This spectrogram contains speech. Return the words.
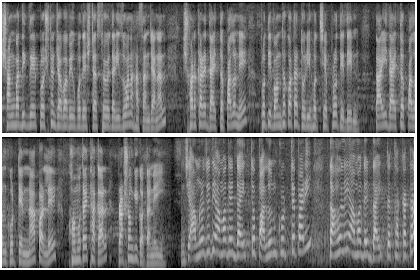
সাংবাদিকদের প্রশ্নের জবাবে উপদেষ্টা সৈয়দা রিজওয়ানা হাসান জানান, সরকারের দায়িত্ব পালনে প্রতিবন্ধকতা তৈরি হচ্ছে প্রতিদিন। তাই দায়িত্ব পালন করতে না পারলে ক্ষমতায় থাকার প্রাসঙ্গিকতা নেই। যে আমরা যদি আমাদের দায়িত্ব পালন করতে পারি, তাহলেই আমাদের দায়িত্বে থাকাটা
